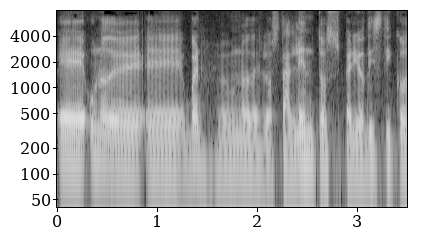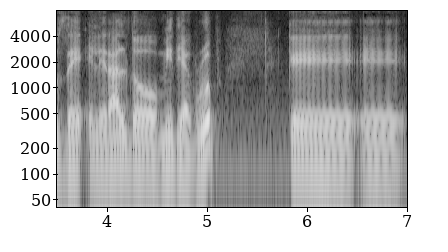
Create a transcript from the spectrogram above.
eh, uno, de, eh, bueno, uno de los talentos periodísticos de El Heraldo Media Group, que eh,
